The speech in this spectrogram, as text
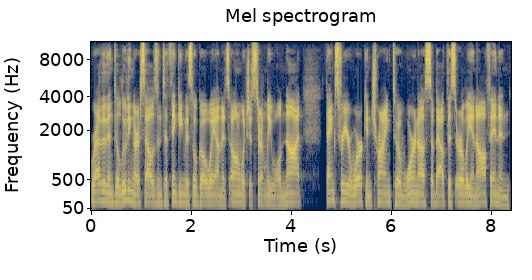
rather than deluding ourselves into thinking this will go away on its own, which it certainly will not. Thanks for your work in trying to warn us about this early and often and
